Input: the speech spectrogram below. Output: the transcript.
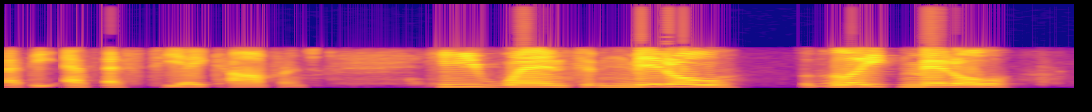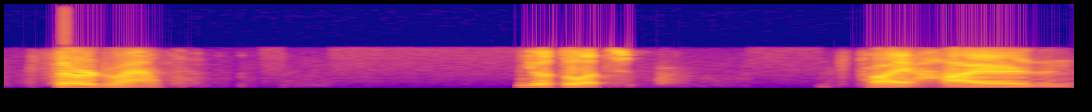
at the FSTA conference. He went middle, late middle, third round. Your thoughts? Probably higher than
